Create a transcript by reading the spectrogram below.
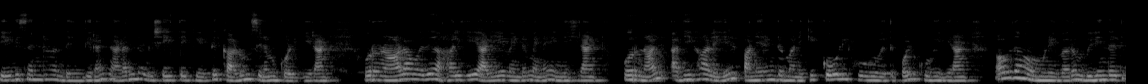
தேடி சென்று வந்த இந்திரன் நடந்த விஷயத்தை கேட்டு கடும் சினம் கொள்கிறான். ஒரு நாளாவது அகலியை அடைய வேண்டும் என எண்ணுகிறான். ஒரு நாள் அதிகாலையில் பன்னிரண்டு மணிக்கு கோழி கூவுவது போல் கூவுகிறான். கௌதம முனிவரும் விடிந்தது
